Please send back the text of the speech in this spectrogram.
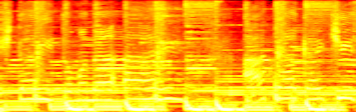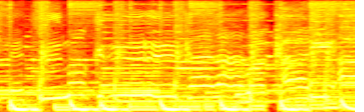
期待伴い暖かい季節も来るから分かり合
